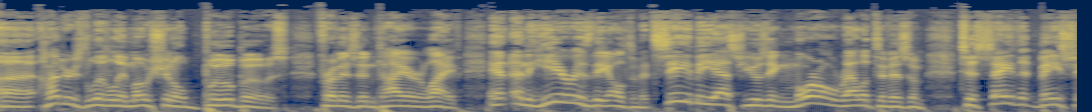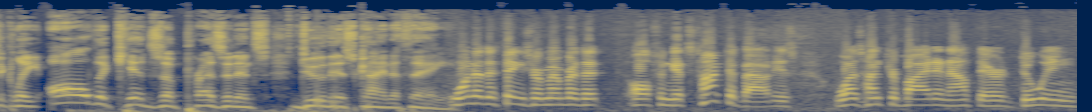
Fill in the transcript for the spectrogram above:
uh, Hunter's little emotional boo boos from his entire life. And and here is the ultimate: CBS using moral relativism to say that basically all the kids of presidents do this kind of thing. One of the things, remember, that often gets talked about is was Hunter Biden out there doing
